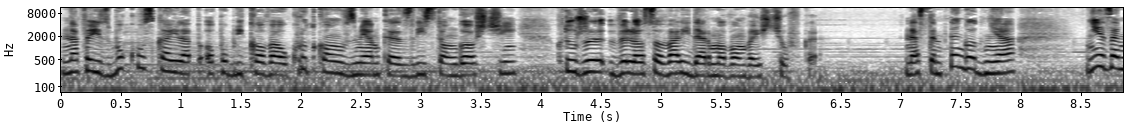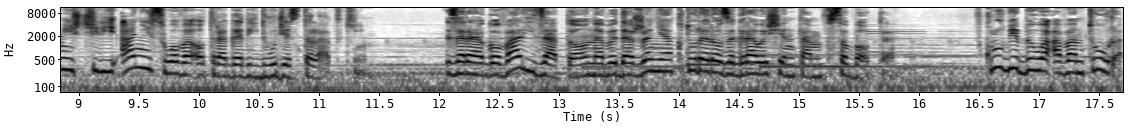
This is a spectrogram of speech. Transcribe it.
Na Facebooku Skylab opublikował krótką wzmiankę z listą gości, którzy wylosowali darmową wejściówkę. Następnego dnia nie zamieścili ani słowa o tragedii dwudziestolatki. Zareagowali za to na wydarzenia, które rozegrały się tam w sobotę. W klubie była awantura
